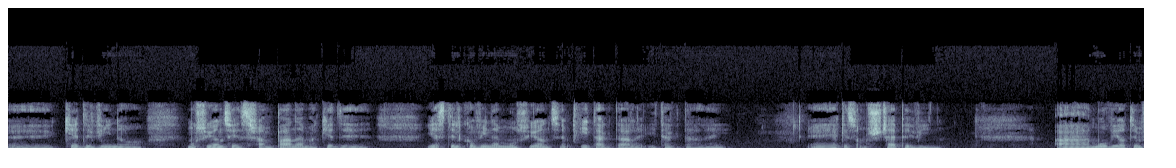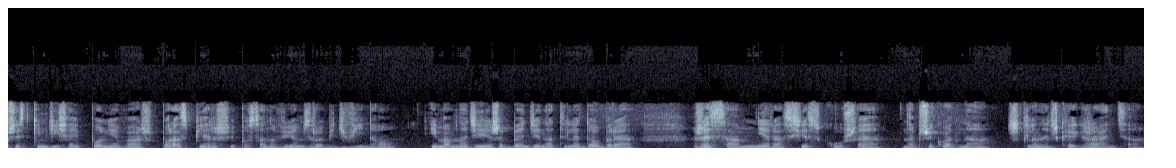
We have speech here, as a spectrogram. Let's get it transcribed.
y, kiedy wino musujące jest szampanem, a kiedy jest tylko winem musującym i tak dalej, i tak dalej. Y, jakie są szczepy win. A mówię o tym wszystkim dzisiaj, ponieważ po raz pierwszy postanowiłem zrobić wino, i mam nadzieję, że będzie na tyle dobre, że sam nieraz się skuszę, na przykład na szklaneczkę grzańca.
